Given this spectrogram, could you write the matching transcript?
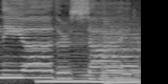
On the other side.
